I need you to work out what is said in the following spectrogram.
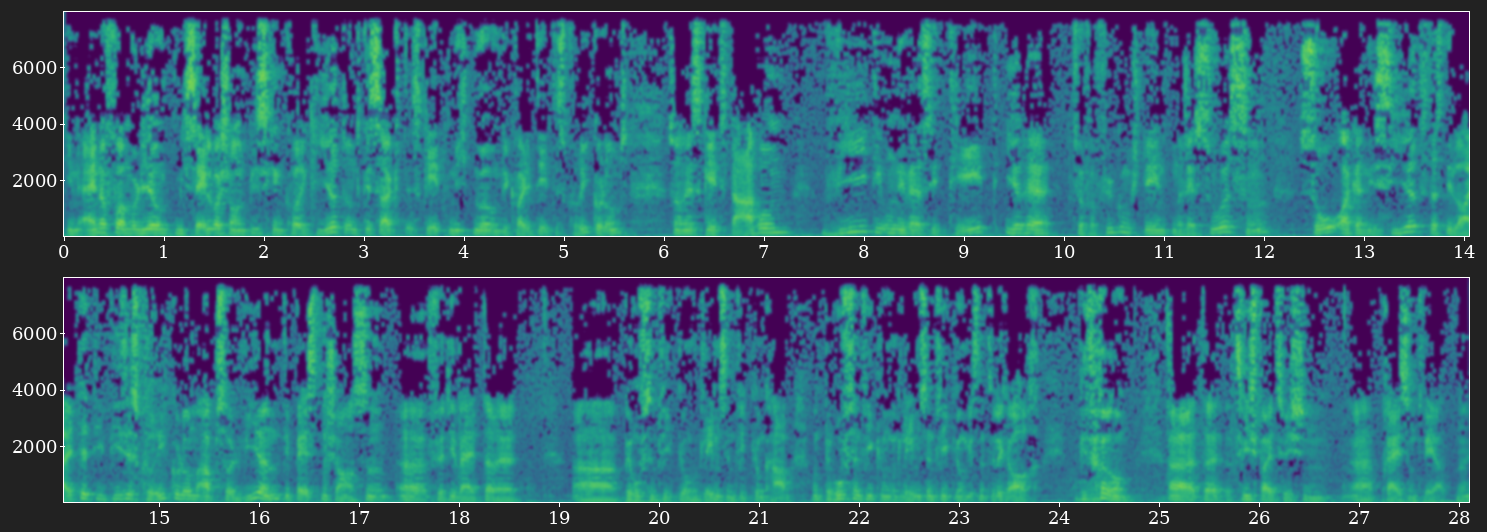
in einer Formulierung mich selber schon ein bisschen korrigiert und gesagt, es geht nicht nur um die Qualität des Curriculums, sondern es geht darum, wie die Universität ihre zur Verfügung stehenden Ressourcen so organisiert, dass die Leute, die dieses Curriculum absolvieren, die besten Chancen äh, für die weitere äh, Berufsentwicklung und Lebensentwicklung haben. Und Berufsentwicklung und Lebensentwicklung ist natürlich auch wiederum äh, der Zwiespalt zwischen äh, Preis und Wert. Ne?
